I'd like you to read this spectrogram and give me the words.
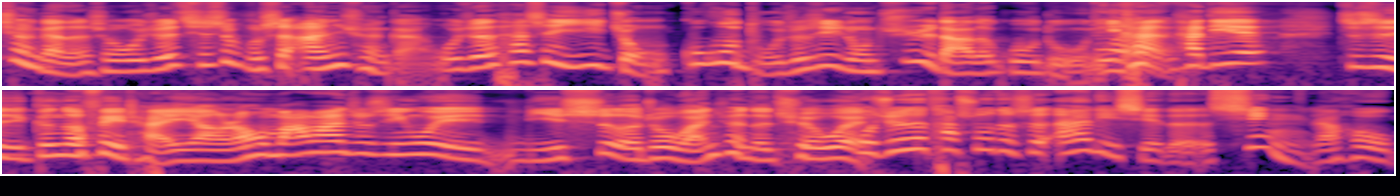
全感的时候，我觉得其实不是安全感，我觉得它是一种孤独，就是一种巨大的孤独。你看他爹就是跟个废柴一样，然后妈妈就是因为离世了之后完全的缺位我。觉得他说的是艾莉写的信，然后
